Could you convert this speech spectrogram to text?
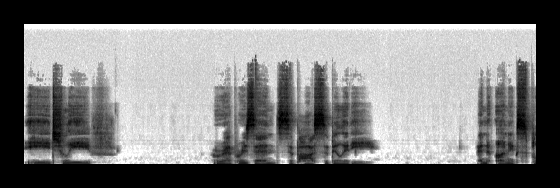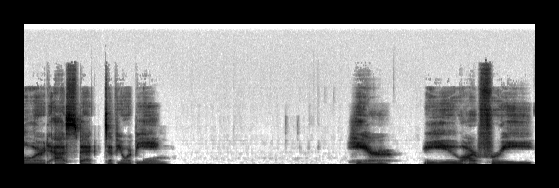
each leaf represents a possibility an unexplored aspect of your being. Here, you are free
